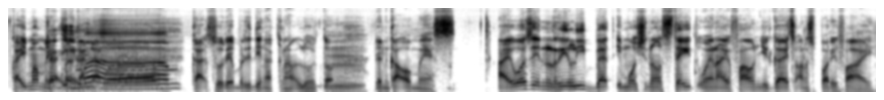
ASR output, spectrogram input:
Kak Imam ya? Kak bukan Imam. Kak Surya berarti dia nggak kenal lu toh. Dan Kak Omes. I was in really bad emotional state when I found you guys on Spotify.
